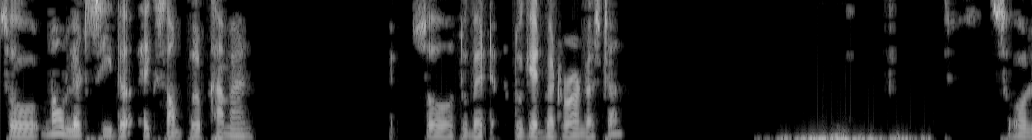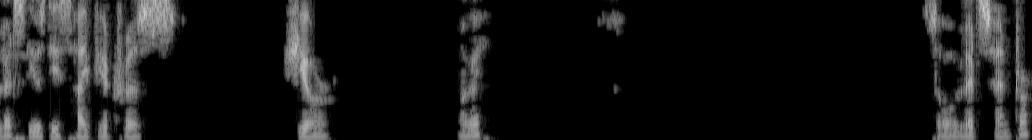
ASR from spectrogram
So now let's see the example command. So to bet to get better understand. So let's use this IP address here. Okay. So let's enter.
